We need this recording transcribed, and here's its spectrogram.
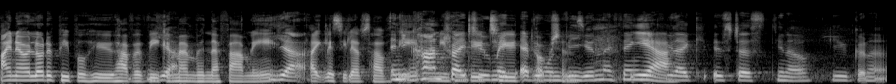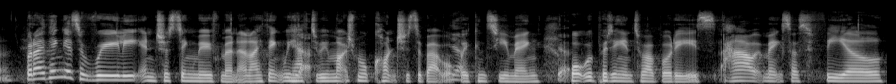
I know a lot of people who have a vegan Yeah. member in their family. Yeah. Like Lizzie loves healthy. And you can't try can to make everyone options. vegan. I think. Yeah. I like it's just you know you're gonna. But I think it's a really interesting movement, and I think we have Yeah. to be much more conscious about what Yeah. we're consuming, Yeah. what we're putting into our bodies, how it makes us feel,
